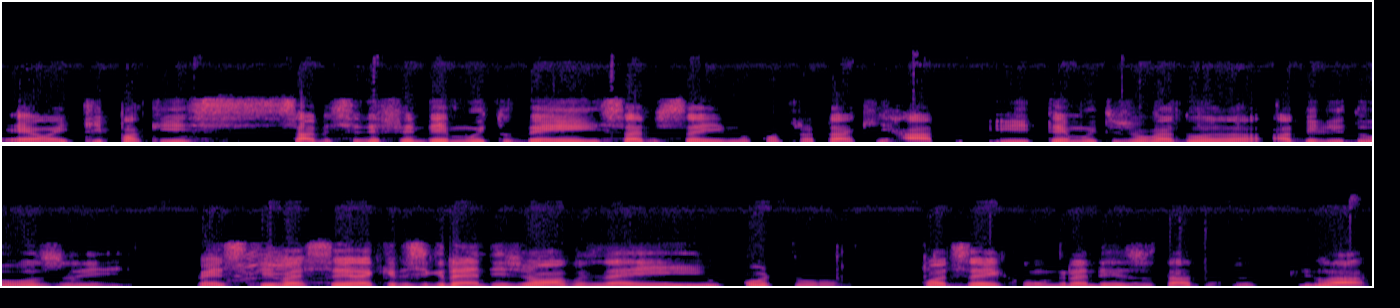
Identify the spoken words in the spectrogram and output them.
É uma equipa que sabe se defender muito bem e sabe sair no contra-ataque rápido. E tem muito jogador habilidoso e penso que vai ser aqueles grandes jogos, né? E o Porto pode sair com um grande resultado de lá.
